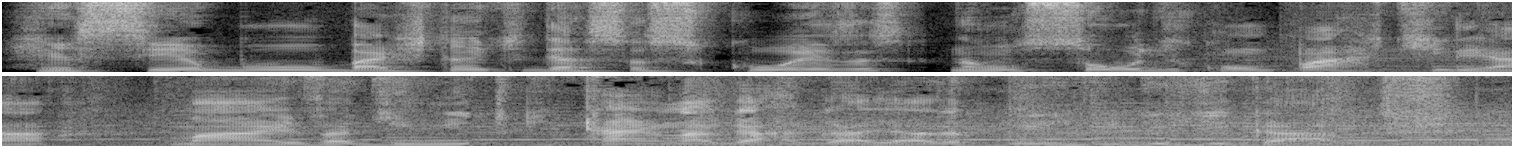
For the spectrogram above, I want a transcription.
Recebo bastante dessas coisas, não sou de compartilhar, mas admito que caio na gargalhada com os vídeos de gatos.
